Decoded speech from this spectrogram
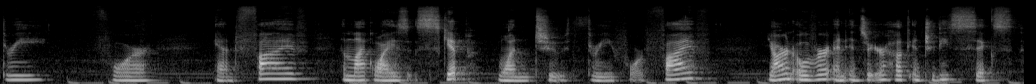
three, four, and five. And likewise, skip one, two, three, four, five. Yarn over and insert your hook into the sixth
